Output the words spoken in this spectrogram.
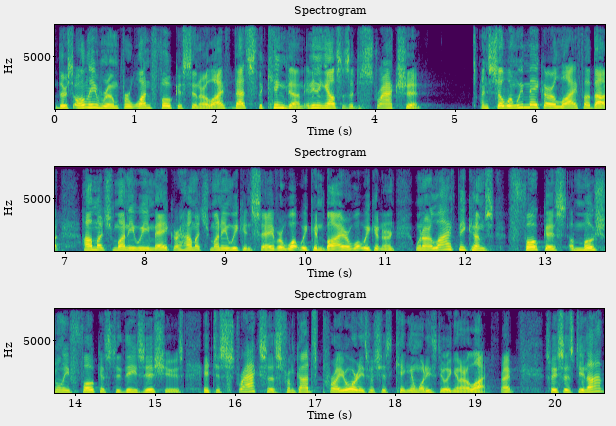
there's only room for one focus in our life. That's the kingdom. Anything else is a distraction. And so when we make our life about how much money we make or how much money we can save or what we can buy or what we can earn, when our life becomes focused, emotionally focused to these issues, it distracts us from God's priorities, which is kingdom, what he's doing in our life, right? So he says, do not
